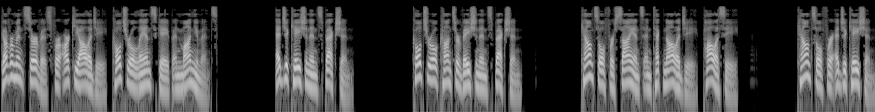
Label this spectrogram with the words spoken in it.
Government Service for Archaeology, Cultural Landscape and Monuments. Education Inspection. Cultural Conservation Inspection. Council for Science and Technology, Policy. Council for Education.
